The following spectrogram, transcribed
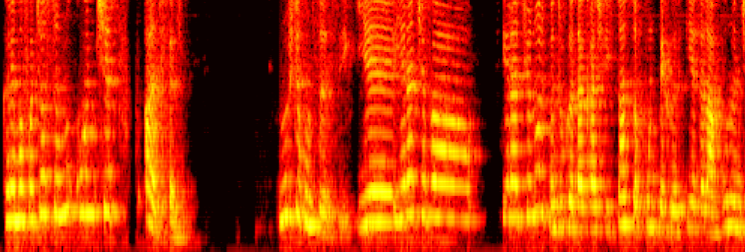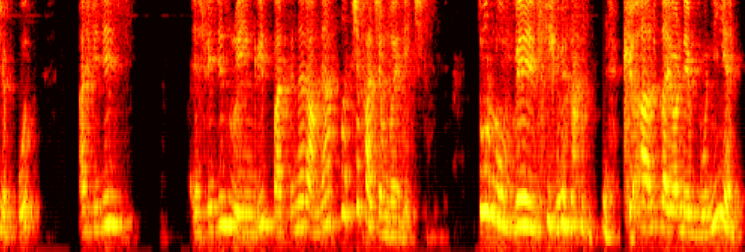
care mă făcea să nu concep altfel. Nu știu cum să zic. E, era ceva irațional, pentru că dacă aș fi stat să pun pe hârtie de la bun început, aș fi zis, i-aș fi zis lui Ingrid, partenera mea, bă, ce facem noi aici? Tu nu vezi că asta e o nebunie?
